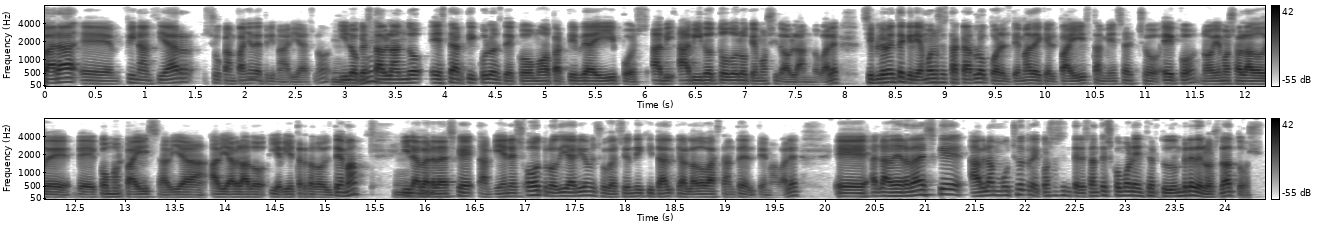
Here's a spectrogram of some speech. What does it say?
para eh, financiar su campaña de primarias, ¿no? Y lo que está hablando este artículo es de cómo a partir de ahí, pues, ha, habido todo lo que hemos ido hablando, ¿vale? Simplemente queríamos destacarlo por el tema de que el país también se ha hecho eco. No habíamos hablado de, cómo el país había, había hablado y había tratado el tema. Y la verdad es que también es otro diario en su versión digital que ha hablado bastante del tema, ¿vale? Eh, la verdad es que hablan mucho de cosas interesantes como la incertidumbre de los datos.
